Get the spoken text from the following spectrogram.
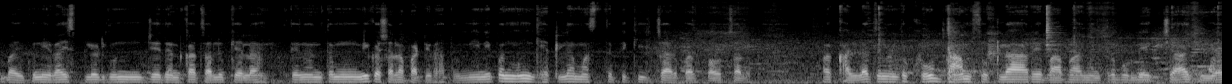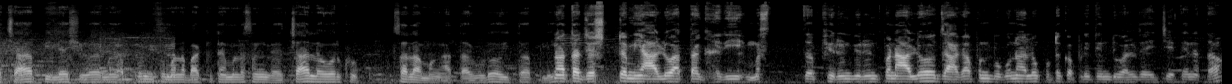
बायकोनी राईस प्लेट घेऊन जे दणका चालू केला त्यानंतर मग मी कशाला पाठी राहतो? मीने पण मग घेतल्या मस्तपैकी चार पाच पाऊस चालू. खाल्ल्याच्या नंतर खूप घाम सुटला. अरे बाबा नंतर बोललो एक चहा घेऊया. चहा पिल्याशिवाय मग आपण तुम्हाला बाकी टायमाला सांगलं चहा लवर खूप. चला मग आता व्हिडिओ इथं आपली. आता जस्ट मी आलो आता घरी. मस्त फिरून बिरून पण आलो. जागा पण बघून आलो कुठं कपडे ते धुवायला जायचे ते आता.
